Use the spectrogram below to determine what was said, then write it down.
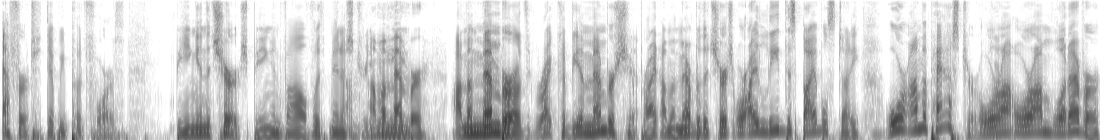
effort that we put forth. Being in the church, being involved with ministry. I'm, I'm a member. I'm a member of the, right could be a membership yep. right? I'm a member of the church or I lead this Bible study or I'm a pastor or yep. or I'm whatever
